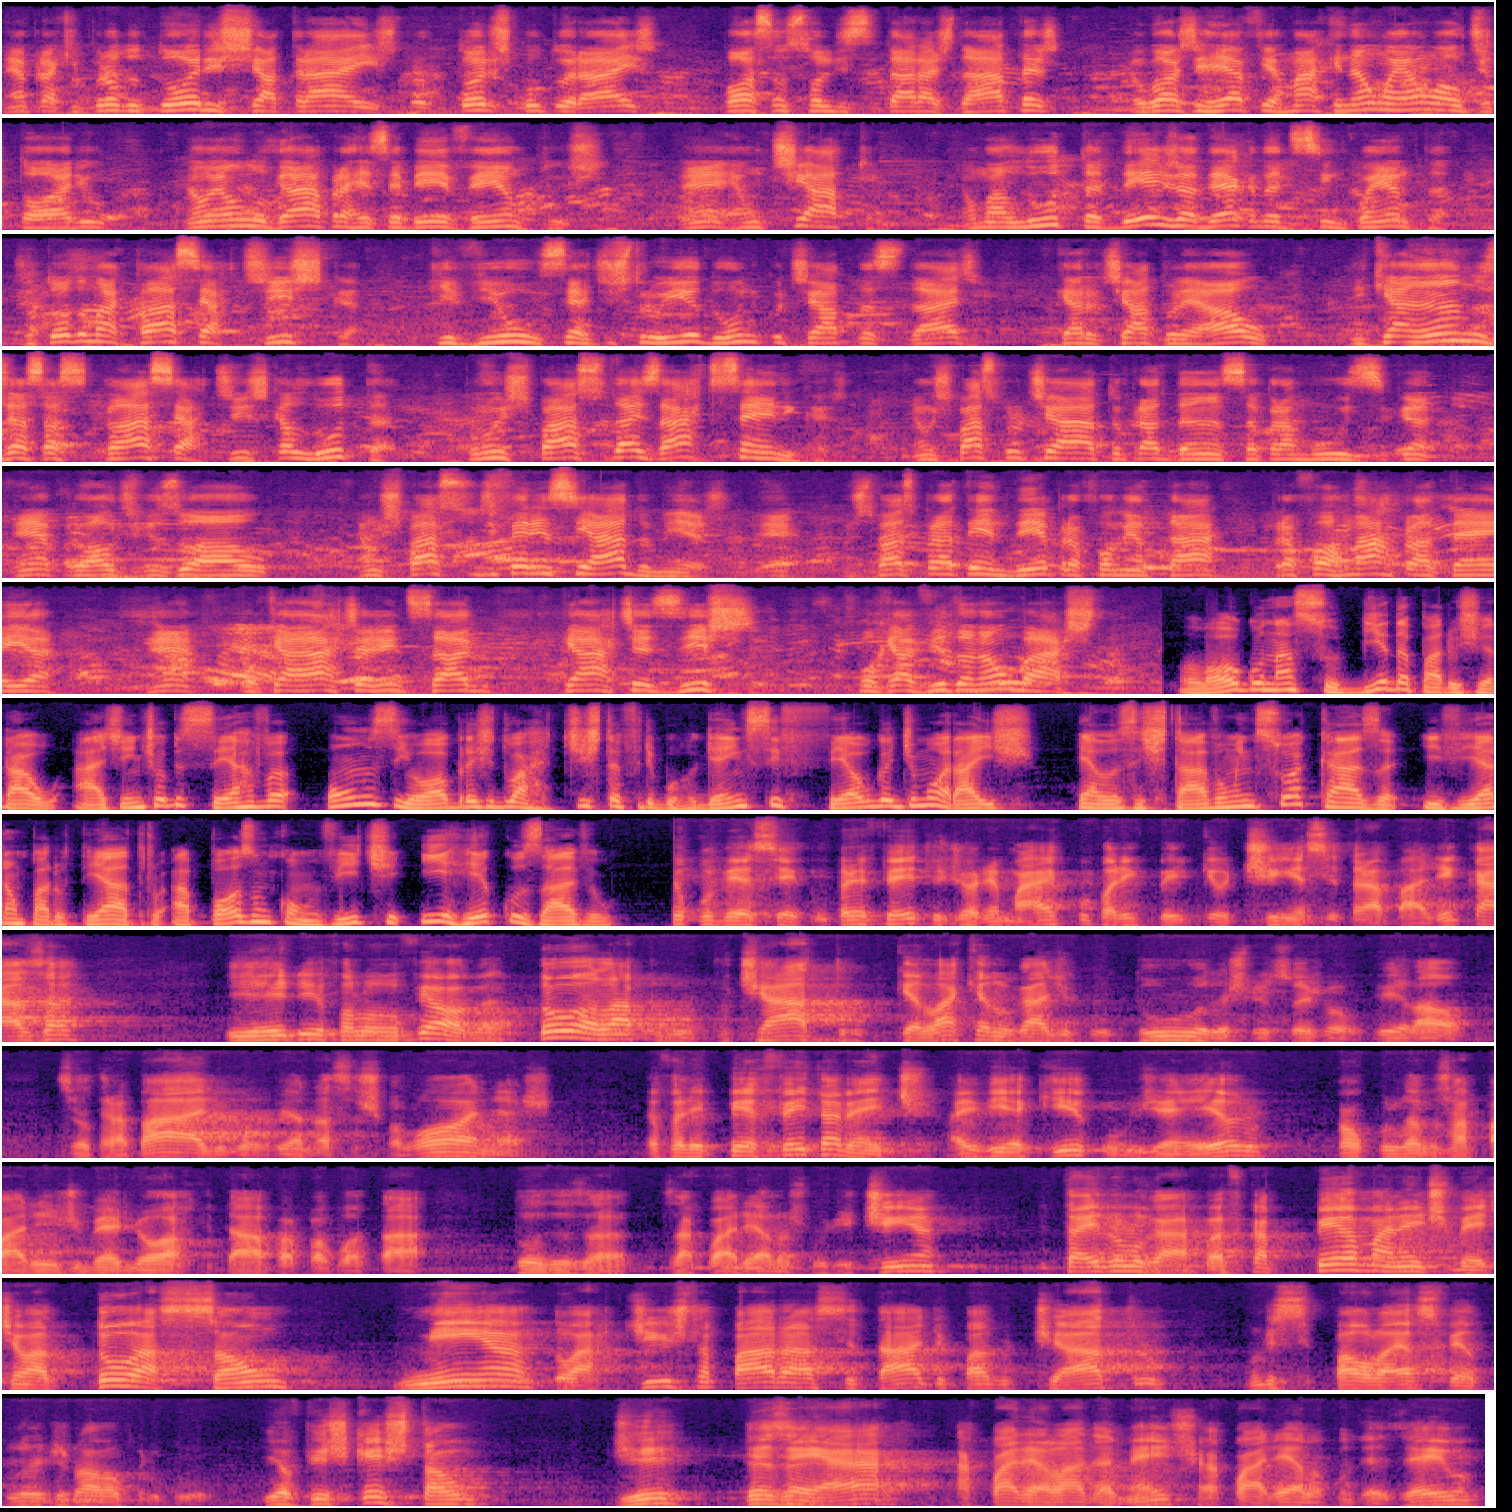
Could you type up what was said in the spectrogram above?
né, para que produtores teatrais, produtores culturais possam solicitar as datas. Eu gosto de reafirmar que não é um auditório, não é um lugar para receber eventos, né, é um teatro. É uma luta desde a década de 50 de toda uma classe artística que viu ser destruído o único teatro da cidade, que era o Teatro Leal, e que há anos essa classe artística luta por um espaço das artes cênicas. É um espaço para o teatro, para a dança, para a música, né, para o audiovisual. É um espaço diferenciado mesmo. Né? Um espaço para atender, para fomentar, para formar plateia. Né? Porque a arte, a gente sabe que a arte existe, porque a vida não basta. Logo na subida para o geral, a gente observa 11 obras do artista friburguense Felga de Moraes. Elas estavam em sua casa e vieram para o teatro após um convite irrecusável. Eu conversei com o prefeito, Johnny Maico, falei com ele que eu tinha esse trabalho em casa, e ele falou, Felga, toa lá pro, pro teatro, porque lá que é lugar de cultura, as pessoas vão ver lá o seu trabalho, vão ver as nossas colônias. Eu falei, perfeitamente. Aí vim aqui com o engenheiro, calculamos a parede melhor que dava para botar todas as aquarelas bonitinhas, e está aí no lugar, vai ficar permanentemente. É uma doação minha, do artista, para a cidade, para o Teatro Municipal Laércio Ventura de Nova Friburgo. E eu fiz questão de desenhar aquareladamente, aquarela com desenho,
